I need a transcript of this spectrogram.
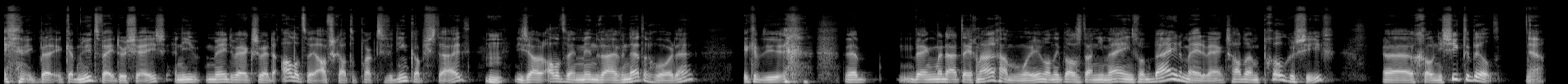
ik, ben, ik heb nu twee dossiers en die medewerkers werden alle twee afschatten praktische verdiencapaciteit. Hmm. Die zouden alle twee min 35 worden. Ik heb die, ben ik me daar tegenaan gaan bemoeien, want ik was het daar niet mee eens. Want beide medewerkers hadden een progressief uh, chronisch ziektebeeld. Ja.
